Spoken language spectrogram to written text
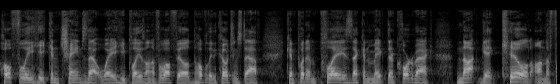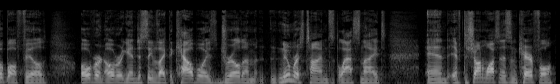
Hopefully, he can change that way he plays on the football field. Hopefully, the coaching staff can put in plays that can make their quarterback not get killed on the football field over and over again. Just seems like the Cowboys drilled him numerous times last night. And if Deshaun Watson isn't careful,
